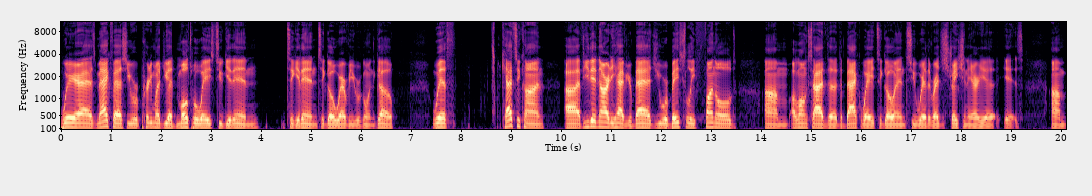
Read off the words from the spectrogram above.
whereas MagFest you were pretty much you had multiple ways to get in to get in to go wherever you were going to go. With Katsucon, uh, if you didn't already have your badge, you were basically funneled um, alongside the the back way to go into where the registration area is. Um,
